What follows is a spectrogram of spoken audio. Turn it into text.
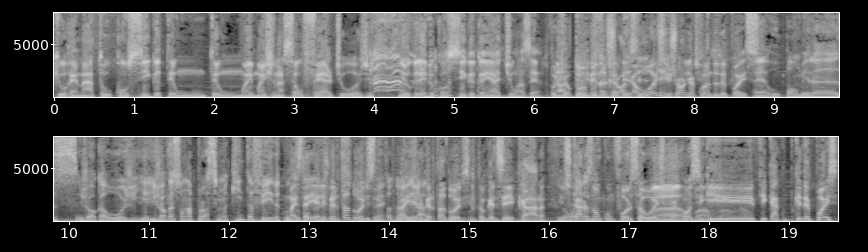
que o Renato consiga ter, um, ter uma imaginação fértil hoje e o Grêmio consiga ganhar de 1 a 0. Porque a o Palmeiras joga hoje e joga quando depois? É, o Palmeiras joga hoje e aí joga só na próxima quinta-feira. Mas daí é Libertadores, né? Libertadores aí é Libertadores. Então quer dizer, cara, Eu... os caras vão com força hoje para conseguir ficar com. Porque depois,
